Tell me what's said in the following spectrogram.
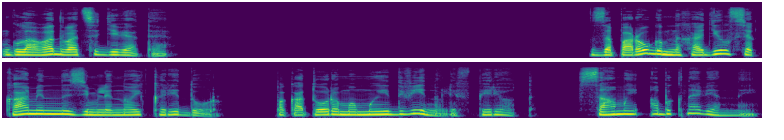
Глава 29. За порогом находился каменно-земляной коридор, по которому мы и двинули вперед, самый обыкновенный,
